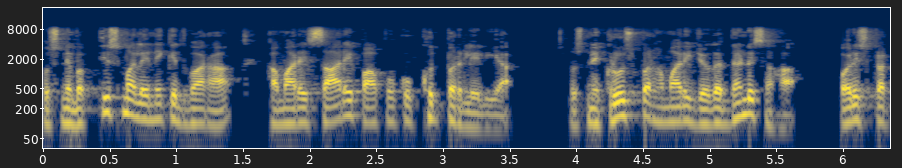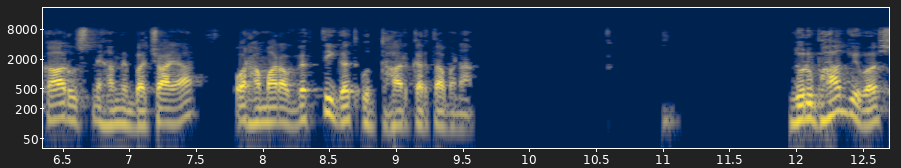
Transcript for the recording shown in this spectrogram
उसने बपतिस्मा लेने के द्वारा हमारे सारे पापों को खुद पर ले लिया। उसने क्रूस पर हमारी जगह दंड सहा और इस प्रकार उसने हमें बचाया और हमारा व्यक्तिगत उद्धारकर्ता बना। दुर्भाग्यवश,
